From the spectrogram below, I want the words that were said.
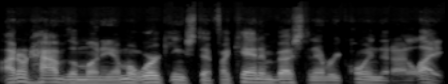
I don't have the money. I'm a working stiff. I can't invest in every coin that I like.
